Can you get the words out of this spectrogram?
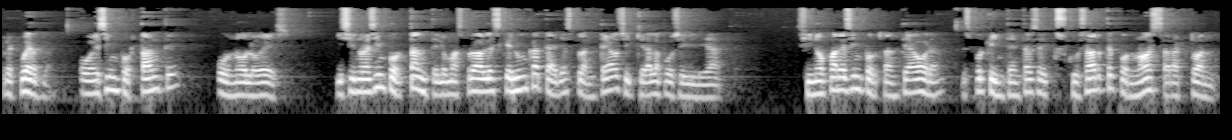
Recuerda, o es importante o no lo es. Y si no es importante, lo más probable es que nunca te hayas planteado siquiera la posibilidad. Si no parece importante ahora, es porque intentas excusarte por no estar actuando.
